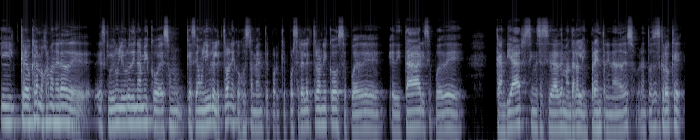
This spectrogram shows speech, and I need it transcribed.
y creo que la mejor manera de escribir un libro dinámico es un, que sea un libro electrónico, justamente, porque por ser electrónico se puede editar y se puede cambiar sin necesidad de mandar a la imprenta ni nada de eso. Entonces creo que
